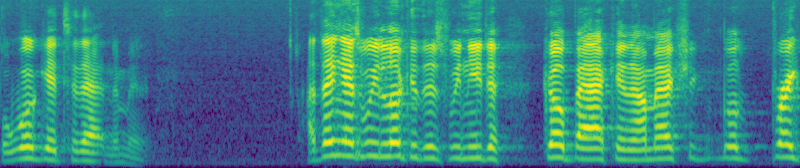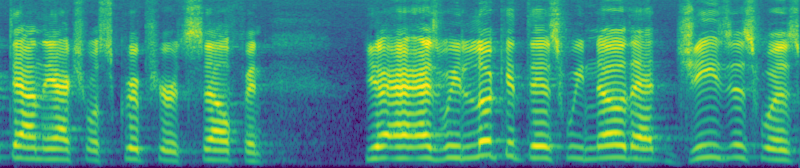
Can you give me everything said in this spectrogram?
But we'll get to that in a minute. I think as we look at this, we need to go back and I'm actually, we'll break down the actual scripture itself. And you know, as we look at this, we know that Jesus was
